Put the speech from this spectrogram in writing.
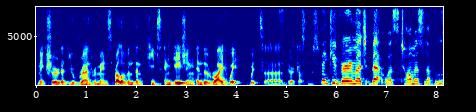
make sure that your brand remains relevant and keeps engaging in the right way with uh, their customers. Thank you very much. That was Thomas Laboulle,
